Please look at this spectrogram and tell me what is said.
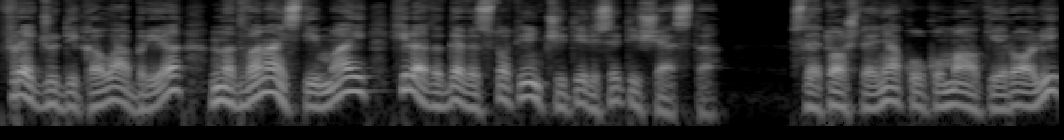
в Реджо ди Калабрия на 12 май 1946 след още няколко малки роли,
